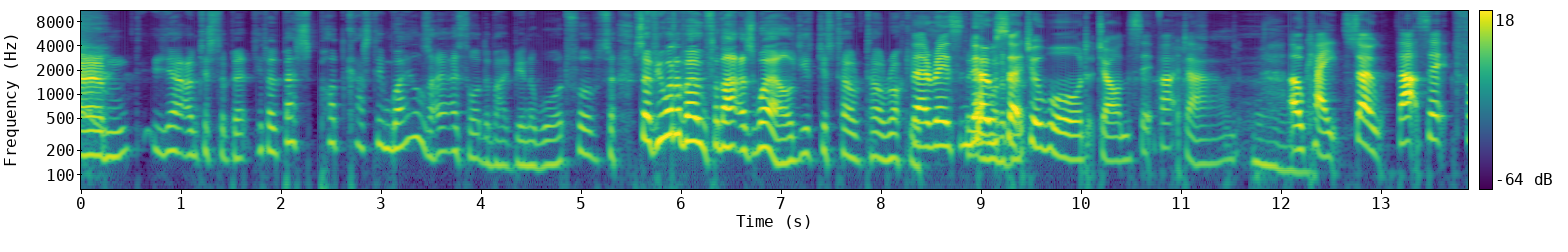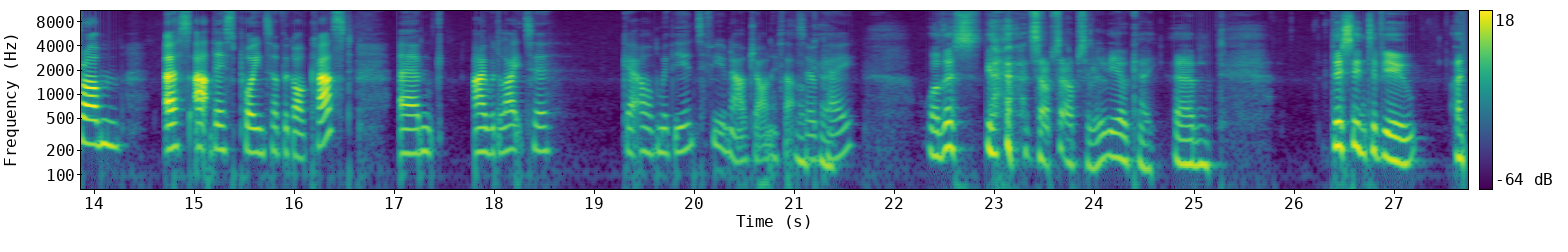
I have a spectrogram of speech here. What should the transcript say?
Um, yeah, I'm just a bit, you know, the best podcast in Wales. I, I thought there might be an award for. So, so if you want to vote for that as well, you just tell tell Rocky. There is no such vote- award, John. Sit back down. Oh. Okay, so that's it from us at this point of the Gogcast. Um, I would like to get on with the interview now, John, if that's Okay. okay. Well, this, yeah, it's absolutely okay. Um, this interview, I,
